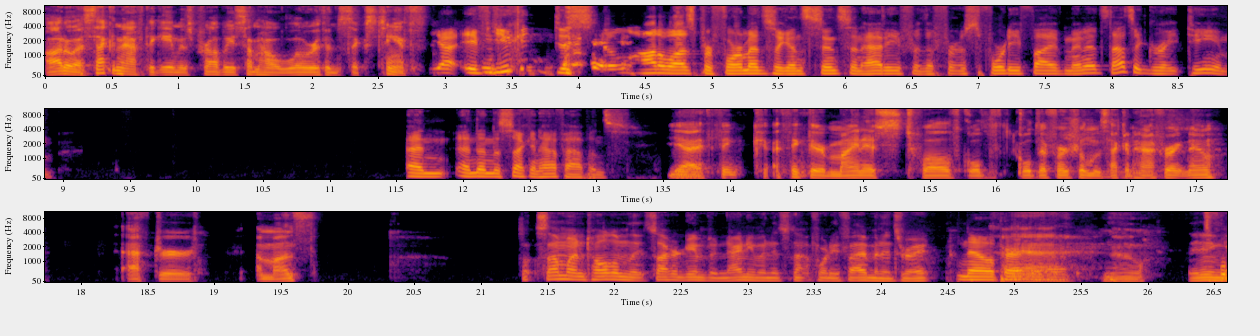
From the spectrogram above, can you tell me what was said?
Ottawa second half of the game is probably somehow lower than 16th. yeah. If you can distill Ottawa's performance against Cincinnati for the first 45 minutes, that's a great team. And and then the second half happens. Yeah, I think I think they're minus 12 goal goal differential in the second half right now after a month. Someone told them that soccer games are 90 minutes, not 45 minutes, right? No, apparently Uh, no. They It's didn't get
